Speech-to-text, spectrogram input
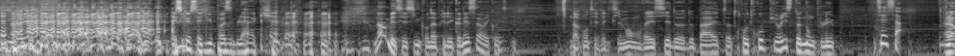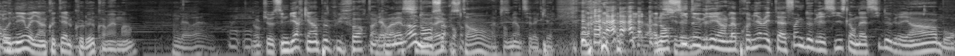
Est-ce que c'est du post-black? Non, mais c'est signe qu'on a pris des connaisseurs, écoute. Par contre, effectivement, on va essayer de ne pas être trop trop puriste non plus. C'est ça. Alors au nez, ouais, il y a un côté alcooleux quand même. hein. bah ouais. Donc euh, c'est une bière qui est un peu plus forte hein, quand ouais, même. six non, degrés, ça- pourtant. Attends, merde, c'est laquelle Ah Ah non, 6 degrés. hein. La première était à 5 degrés 6, là on est à 6 degrés 1. Bon,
